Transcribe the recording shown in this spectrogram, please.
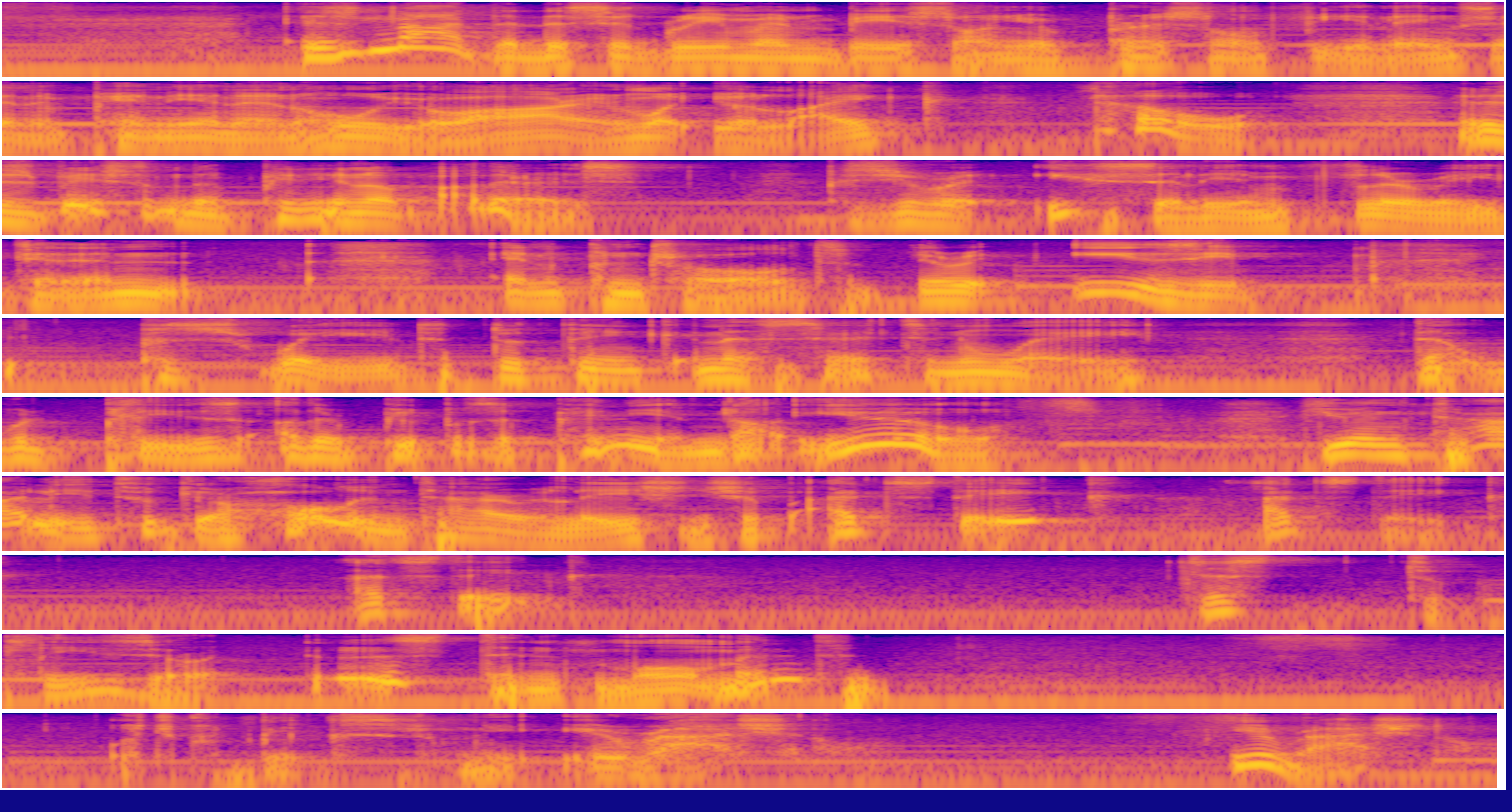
is not the disagreement based on your personal feelings and opinion and who you are and what you like. No, it is based on the opinion of others because you are easily infuriated and, and controlled. You're easy persuade to think in a certain way that would please other people's opinion, not you. You entirely took your whole entire relationship at stake, at stake, at stake, just to please your instant moment, which could be extremely irrational. Irrational.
